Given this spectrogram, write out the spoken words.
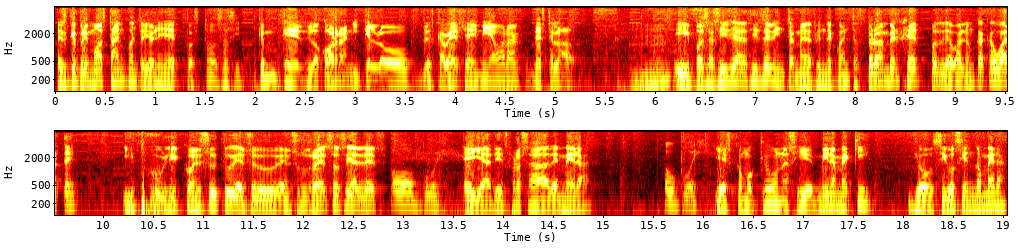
Es que primero están contra Johnny Depp, pues todos así. Que, que lo corran y que lo descabecen y ahora de este lado. Y pues así, así es el internet a fin de cuentas. Pero Amber Heard pues le vale un cacahuate y publicó en, su, tu- en, su, en sus redes sociales oh boy. ella disfrazada de Mera. Oh boy. Y es como que una así, mírame aquí, yo sigo siendo Mera.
